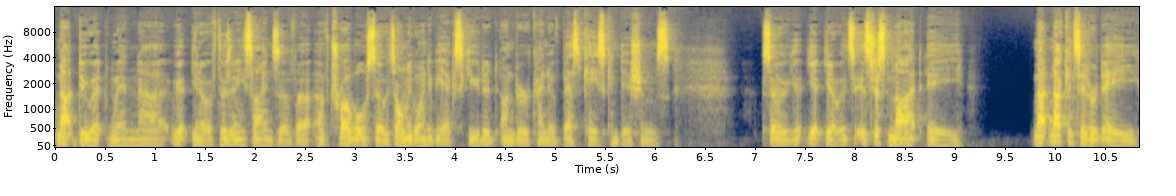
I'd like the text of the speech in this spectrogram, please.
not do it when uh, you know if there's any signs of uh, of trouble. So it's only going to be executed under kind of best case conditions. So you, you know, it's it's just not a not not considered a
